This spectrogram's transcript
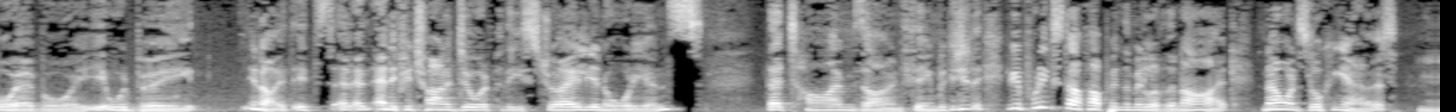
boy oh boy it would be you know, it, it's and, and- and if you're trying to do it for the Australian audience, that time zone thing, because you, if you're putting stuff up in the middle of the night, no one's looking at it. Hmm.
